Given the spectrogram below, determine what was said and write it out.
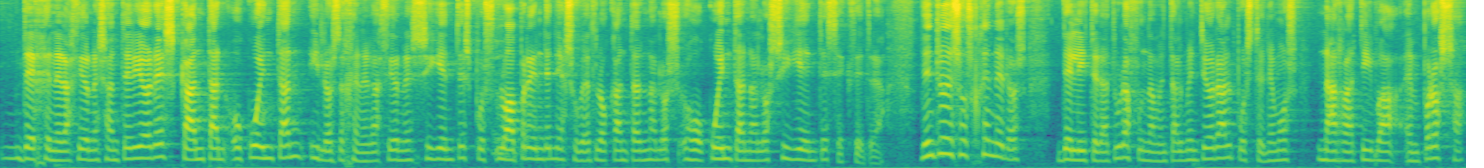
de generaciones anteriores cantan o cuentan y los de generaciones siguientes pues lo aprenden y a su vez lo cantan a los, o cuentan a los siguientes, etc. Dentro de esos géneros de literatura fundamentalmente oral pues tenemos narrativa en prosa,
